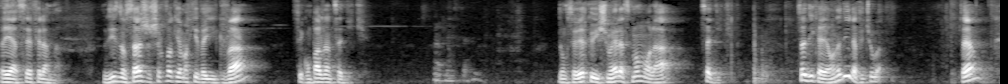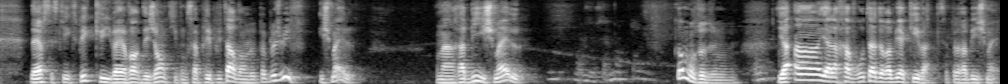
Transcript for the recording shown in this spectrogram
Vayasef et Lama. Nous disent dans ça, à chaque fois qu'il y a marqué Vaïgva, c'est qu'on parle d'un tzaddik. Donc ça veut dire que Ishmael, à ce moment-là, tzaddik. Tzaddik, on a dit, il a fait tchouba. D'ailleurs, c'est ce qui explique qu'il va y avoir des gens qui vont s'appeler plus tard dans le peuple juif, Ishmael. On a un rabbi Ishmael. Comment ça Il y a un, il y a la chavruta de Rabbi Akiva, qui s'appelle Rabbi Ishmael.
